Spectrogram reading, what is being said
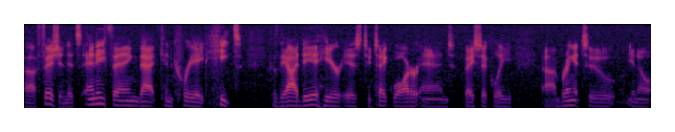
uh, fission. It's anything that can create heat because the idea here is to take water and basically uh, bring it to you know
